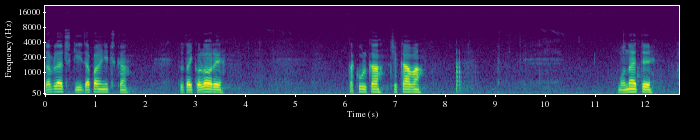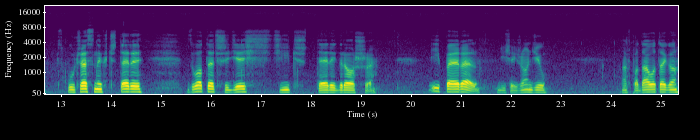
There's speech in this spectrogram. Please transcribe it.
zawleczki, zapalniczka, tutaj kolory, ta kulka ciekawa, monety współczesnych 4 złote 34 grosze. I PRL dzisiaj rządził a wpadało tego.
